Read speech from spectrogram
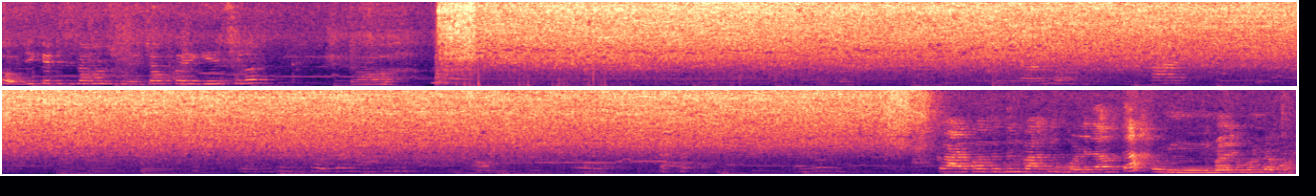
সবজি কেটেছি, তখন সুইচ অফ হয়ে গিয়েছিল। তো কার কতদূর বাকি বলে দাও তা? মাইক্রোফোনটা কর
